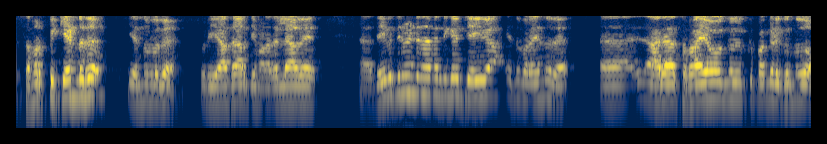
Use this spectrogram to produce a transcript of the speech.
സമർപ്പിക്കേണ്ടത് എന്നുള്ളത് ഒരു യാഥാർത്ഥ്യമാണ്. അതല്ലാതെ ദൈവത്തിന് വേണ്ടി നാം എന്തെങ്കിലും ചെയ്യുക എന്ന് പറയുന്നത് ആരാ സഭായോഗങ്ങൾക്ക് പങ്കെടുക്കുന്നതോ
